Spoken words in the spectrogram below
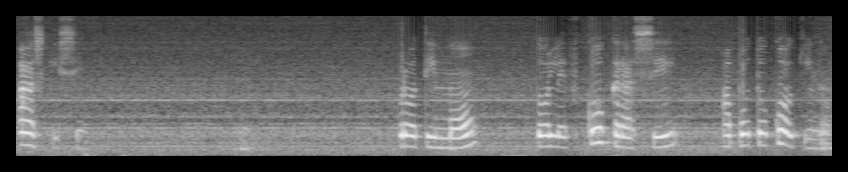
Άσκηση Προτιμώ το λευκό κρασί από το κόκκινο.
